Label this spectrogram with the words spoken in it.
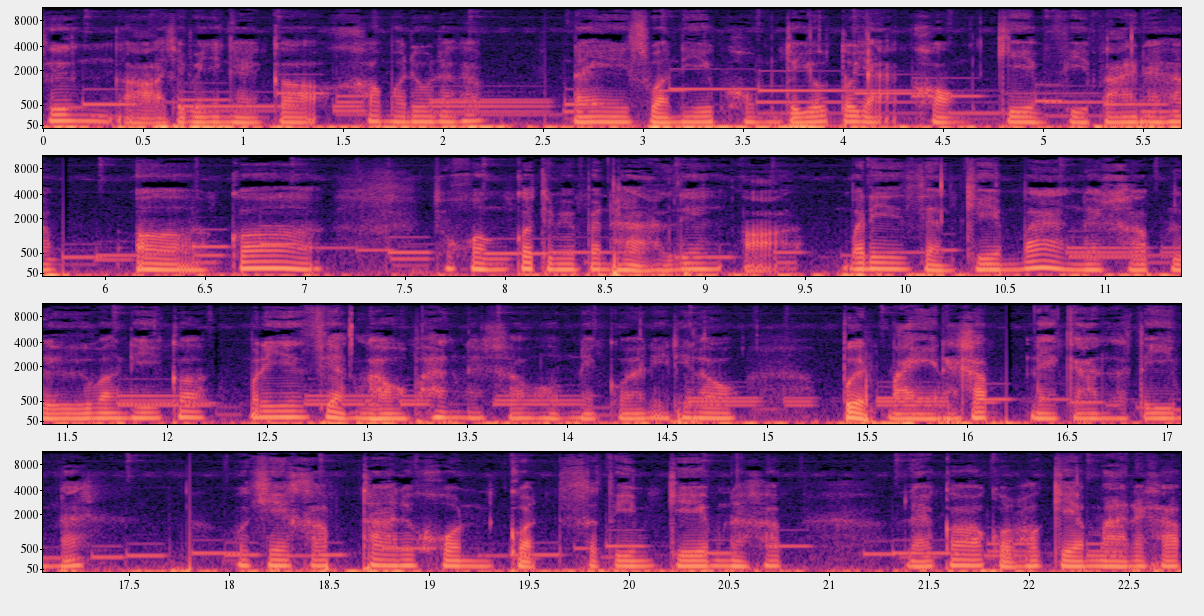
ซึ่งอ่าจะเป็นยังไงก็เข้ามาดูนะครับ ในส่วนนี้ผมจะยกตัวอย่างของเกมฟรีไฟนะครับเออก็ทุกคนก็จะมีปัญหาเรื่องอ่าไม่ได้ยินเสียงเกมบ้างนะครับ หรือบางทีก็ไม่ได้ยินเสียงเราบ้างนะครับ ผมในกรณีที่เราเปิดไมค์นะครับ ในการสตรีมนะ โอเคครับ ถ้าทุกคนกดสตรีมเกมนะครับ แล้วก็กดเข้าเกมมานะครับ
